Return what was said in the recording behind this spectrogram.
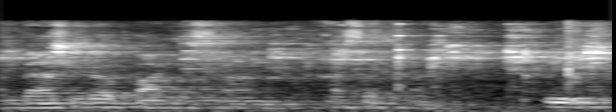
Ambassador of Pakistan, Asad Khan. Please.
